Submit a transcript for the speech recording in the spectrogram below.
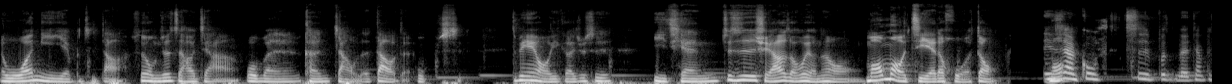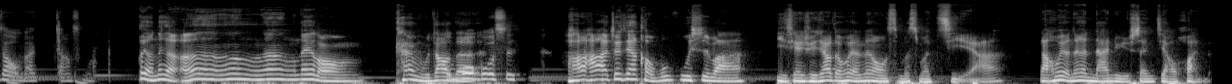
我你也不知道，所以我们就只好讲我们可能找得到的故事。这边有一个，就是以前就是学校的时候会有那种某某节的活动。你讲故事不，人家不知道我们要讲什么。会有那个嗯嗯嗯那种看不到的恐怖故事。好好，就这样恐怖故事吧。以前学校都会有那种什么什么节啊，然后会有那个男女生交换的。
